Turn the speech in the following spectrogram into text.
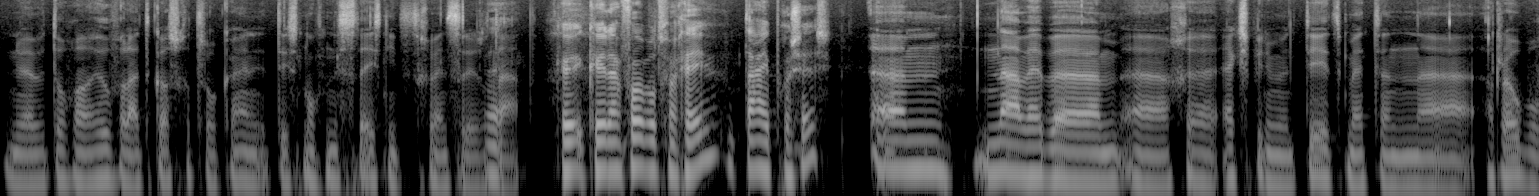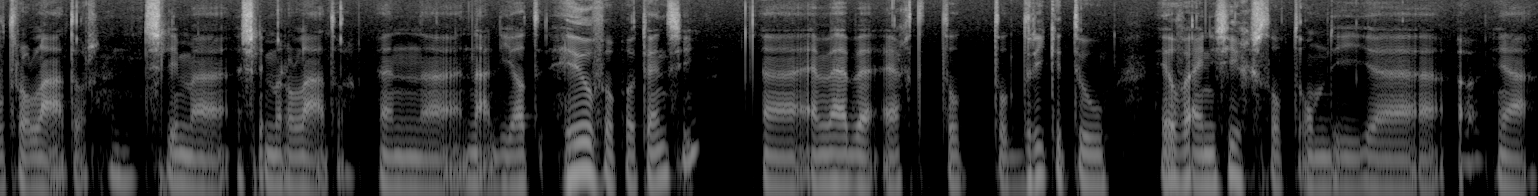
nu hebben we toch wel heel veel uit de kast getrokken. En het is nog steeds niet het gewenste resultaat. Kun je, kun je daar een voorbeeld van geven? Een taai proces? Ehm, nou, we hebben eh, geëxperimenteerd met een eh, robotrollator. Een slimme, een slimme rollator. En nou, die had heel veel potentie. En we hebben echt tot, tot drie keer toe heel veel energie gestopt om die, eh, ja,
